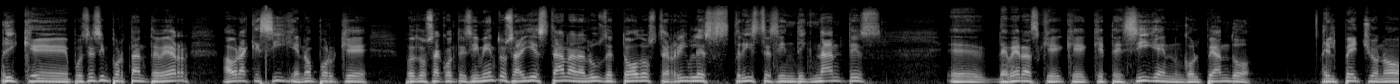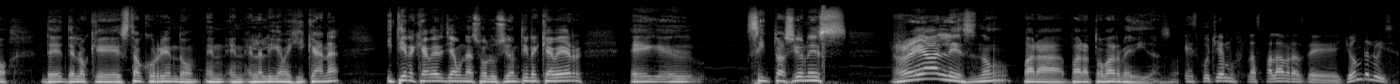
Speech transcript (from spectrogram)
Y que pues es importante ver ahora que sigue, ¿no? Porque pues los acontecimientos ahí están a la luz de todos, terribles, tristes, indignantes, eh, de veras que, que, te siguen golpeando el pecho, ¿no? De, lo que está ocurriendo en, en, en la Liga Mexicana. Y tiene que haber ya una solución, tiene que haber eh, situaciones reales, ¿no? Para, para tomar medidas. ¿no? Escuchemos las palabras de John de Luisa.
